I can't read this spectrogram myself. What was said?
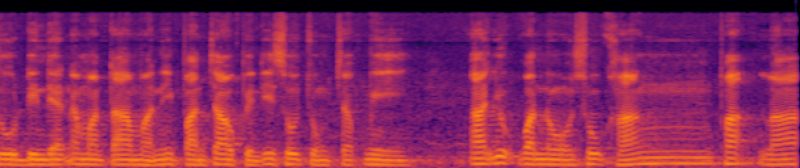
สู่ดินแดนอมตะมานิปันเจ้าเป็นที่สุจงจักมี อายุวันโนสุขังพระลา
